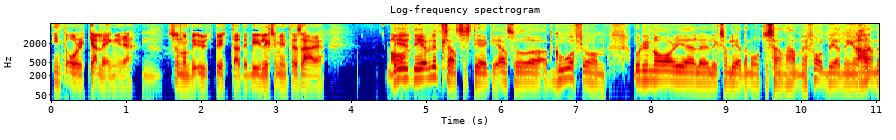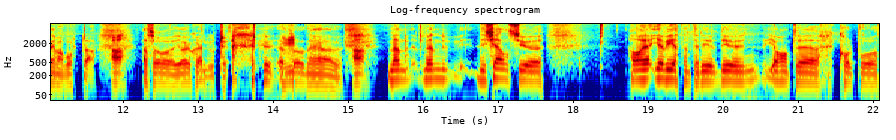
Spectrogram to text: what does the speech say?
inte orkar längre Mm. som de blir utbytta. Det blir liksom inte så här. Det, är, Ja. det är väl ett klassiskt steg, alltså att gå från ordinarie eller liksom ledamot och sen hamna i valberedningen och Ja. sen är man borta. Ja, Alltså jag har ju själv gjort det. alltså, Mm. när jag, ja, men, men det känns ju... Ja, jag, vet inte. Det, det, jag har inte koll på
